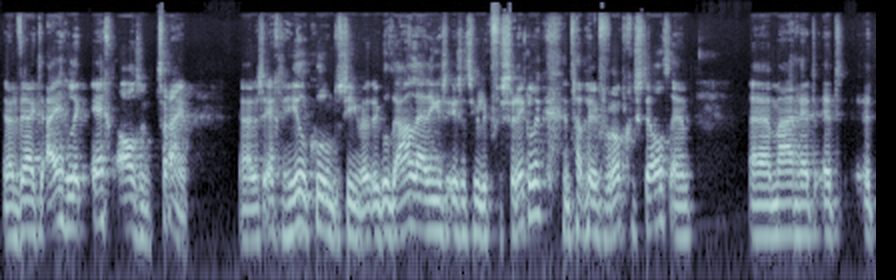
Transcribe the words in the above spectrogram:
En dat werkt eigenlijk echt als een trein. Dat is echt heel cool om te zien. Ik bedoel, de aanleiding is, natuurlijk verschrikkelijk, dat even vooropgesteld. En, maar het, het, het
